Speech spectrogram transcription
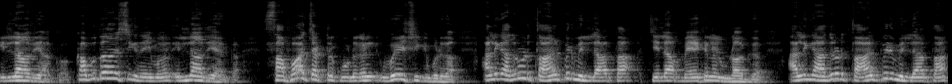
ഇല്ലാതെയാക്കുക കൗതാശിക നിയമങ്ങൾ ഇല്ലാതെയാക്കുക സഭാ ചട്ടക്കൂടുകൾ ഉപേക്ഷിക്കപ്പെടുക അല്ലെങ്കിൽ അതിനോട് താല്പര്യമില്ലാത്ത ചില മേഖലകൾ ഉണ്ടാക്കുക അല്ലെങ്കിൽ അതിനോട് താല്പര്യമില്ലാത്ത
